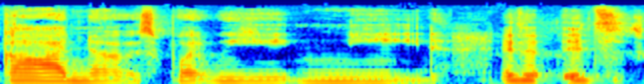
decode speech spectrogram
god knows what we need It's, it's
